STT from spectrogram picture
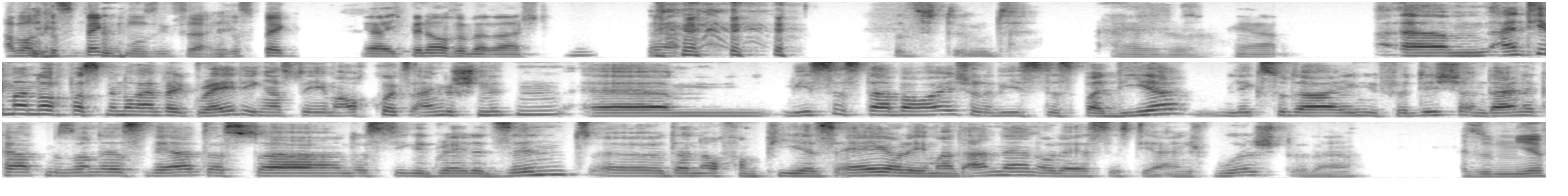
Aber Respekt, muss ich sagen. Respekt. Ja, ich bin auch überrascht. Das stimmt. Also, ja. Ähm, ein Thema noch, was mir noch einfällt, Grading, hast du eben auch kurz angeschnitten. Ähm, wie ist es da bei euch oder wie ist es bei dir? Legst du da irgendwie für dich an deine Karten besonders Wert, dass da, dass die gegradet sind, äh, dann auch vom PSA oder jemand anderen oder ist es dir eigentlich wurscht oder? Also mir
